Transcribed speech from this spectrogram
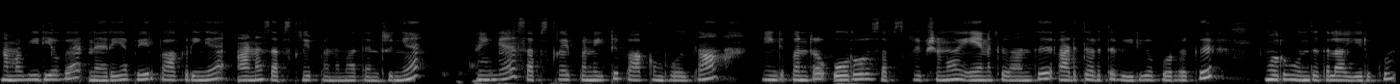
நம்ம வீடியோவை நிறைய பேர் பார்க்குறீங்க ஆனால் சப்ஸ்கிரைப் பண்ண மாட்டேன்றீங்க. நீங்கள் சப்ஸ்கிரைப் பண்ணிவிட்டு பார்க்கும்போது தான் நீங்கள் பண்ணுற ஒரு ஒரு சப்ஸ்கிரிப்ஷனும் எனக்கு வந்து அடுத்தடுத்த வீடியோ போடுறதுக்கு ஒரு உந்துதலாக இருக்கும்.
